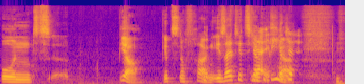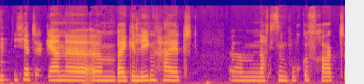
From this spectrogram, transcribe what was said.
und äh, ja, gibt es noch Fragen? Ihr seid jetzt Jakobiner. Ja, ich, hätte, ich hätte gerne ähm, bei Gelegenheit ähm, nach diesem Buch gefragt,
